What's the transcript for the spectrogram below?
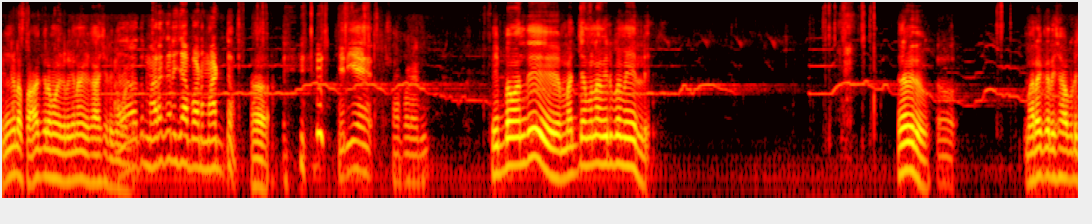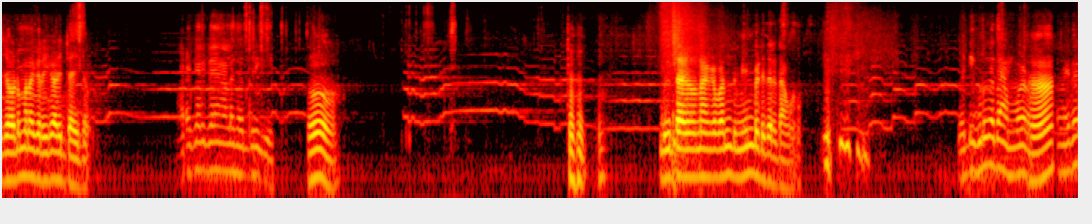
எங்களை பார்க்குற மக்களுக்கு நாங்கள் காசு எடுக்க மாட்டோம் மரக்கறி சாப்பாடு மட்டும். பெரிய சாப்பாடு. இப்போ வந்து மச்சமெல்லாம் விருப்பமே இல்லை. என்ன இது மரக்கறி சாப்பிட்டு சாப்பிட்டு மரக்கறிக்கு அடிக்ட் ஆகிட்டோம் மரக்கறிக்கு நல்லா இருக்கு ஓ. வீட்டாக நாங்கள் வந்து மீன்படி தரட்டாமா வெட்டி கொடுக்க தான் வேணும் ஆ? இது?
